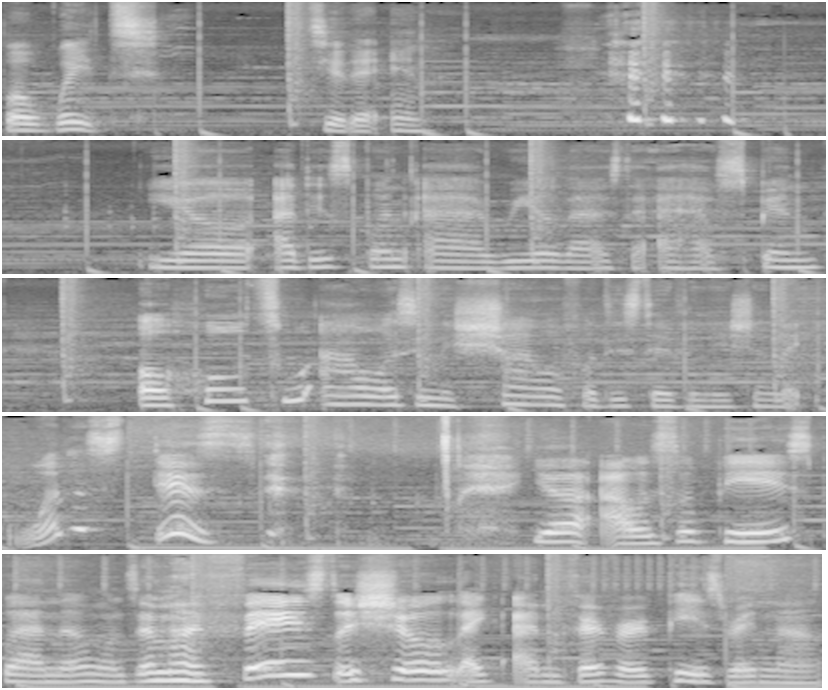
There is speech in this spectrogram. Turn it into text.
But wait till the end. Yeah at this point i realized that i have spent a whole two hours in the shower for this definition. Like what is this yeah i was so pissed but i know wanted my face to show like i'm very very pissed right now.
